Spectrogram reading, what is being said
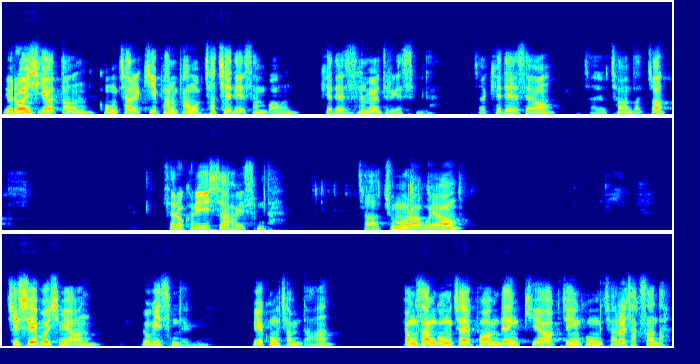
이런 식의 어떤 공차를 기입하는 방법 자체에 대해서 한번 캐드에서 설명을 드리겠습니다. 자, 캐드에서요. 자, 요 창은 닫죠? 새로 그리기 시작하겠습니다. 자, zoom all 하고요. 치수해 보시면 여기 있습니다. 여기. 위에 공차입니다. 형상 공차에 포함된 기하학적인 공차를 작성한다.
